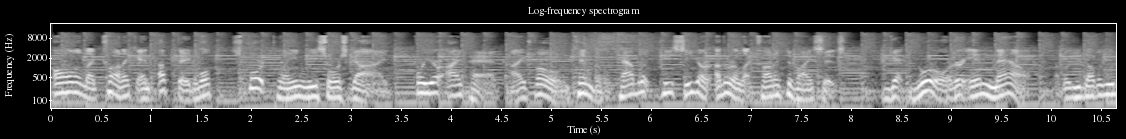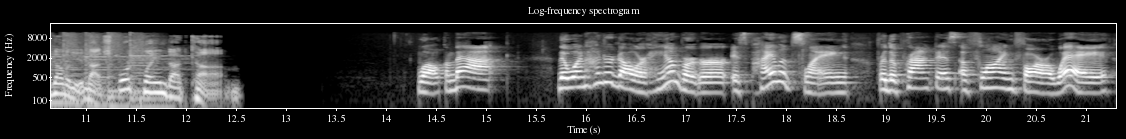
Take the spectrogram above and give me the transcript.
all-electronic and updatable Sport Plane Resource Guide for your iPad, iPhone, Kindle, tablet, PC, or other electronic devices. Get your order in now www.sportplane.com. Welcome back. The $100 hamburger is pilot slang for the practice of flying far away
